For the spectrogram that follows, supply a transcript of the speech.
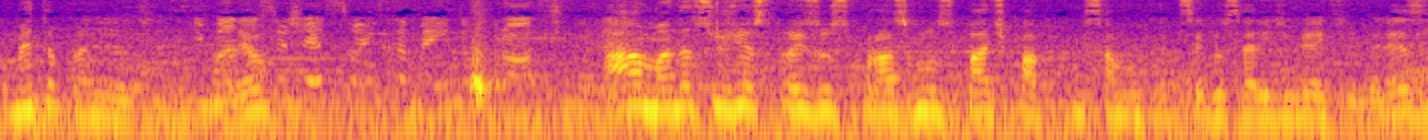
comenta pra mim aqui. E manda sugestões também do próximo, né? Ah, manda sugestões dos próximos bate-papo com Samuca que você gostaria de ver aqui, beleza?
